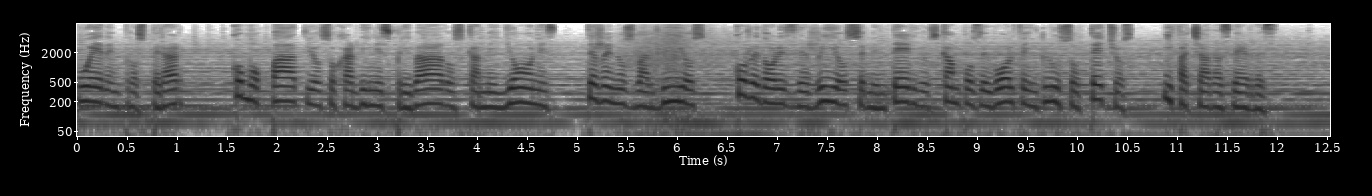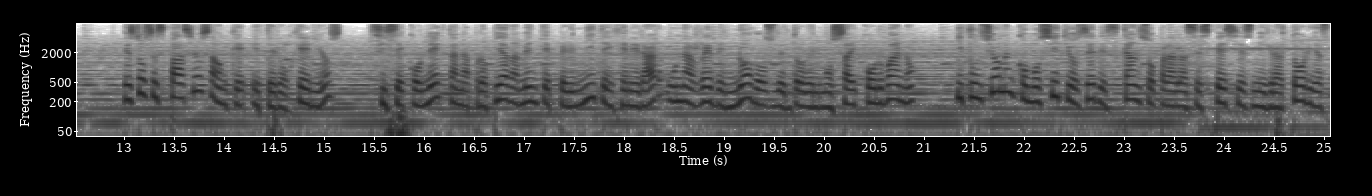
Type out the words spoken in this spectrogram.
pueden prosperar, como patios o jardines privados, camellones, terrenos baldíos, corredores de ríos, cementerios, campos de golf e incluso techos y fachadas verdes. Estos espacios, aunque heterogéneos, si se conectan apropiadamente permiten generar una red de nodos dentro del mosaico urbano y funcionan como sitios de descanso para las especies migratorias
